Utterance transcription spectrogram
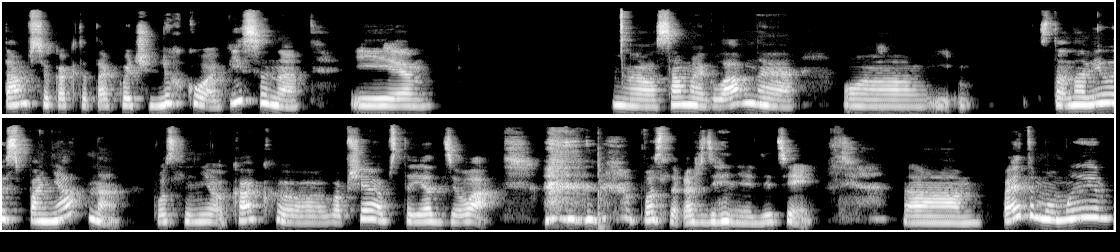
там все как-то так очень легко описано. И а, самое главное, а, становилось понятно после нее, как э, вообще обстоят дела после рождения детей. Поэтому мы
